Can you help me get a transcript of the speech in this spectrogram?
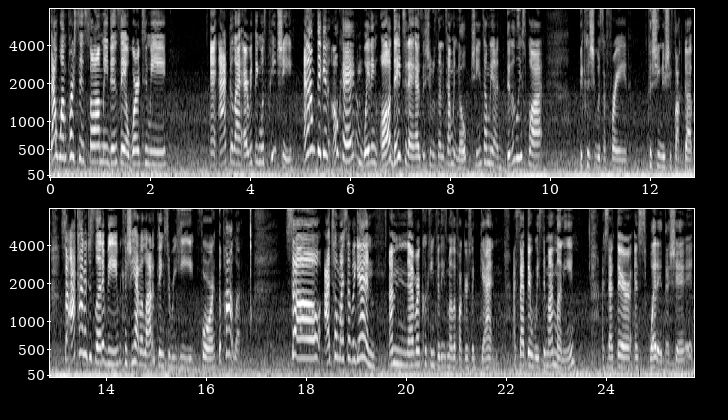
That one person saw me didn't say a word to me and acted like everything was peachy. And i'm thinking okay i'm waiting all day today. As if she was going to tell me nope she didn't tell me I did a diddly squat because she was afraid because she knew she fucked up. So i kind of just let it be because she had a lot of things to reheat for the potluck so I told myself again, I'm never cooking for these motherfuckers again. I sat there, wasted my money. I sat there and sweated the shit. It,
